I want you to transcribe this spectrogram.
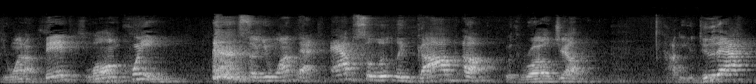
You want a big, long queen, so you want that absolutely gobbed up with royal jelly. How do you do that?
